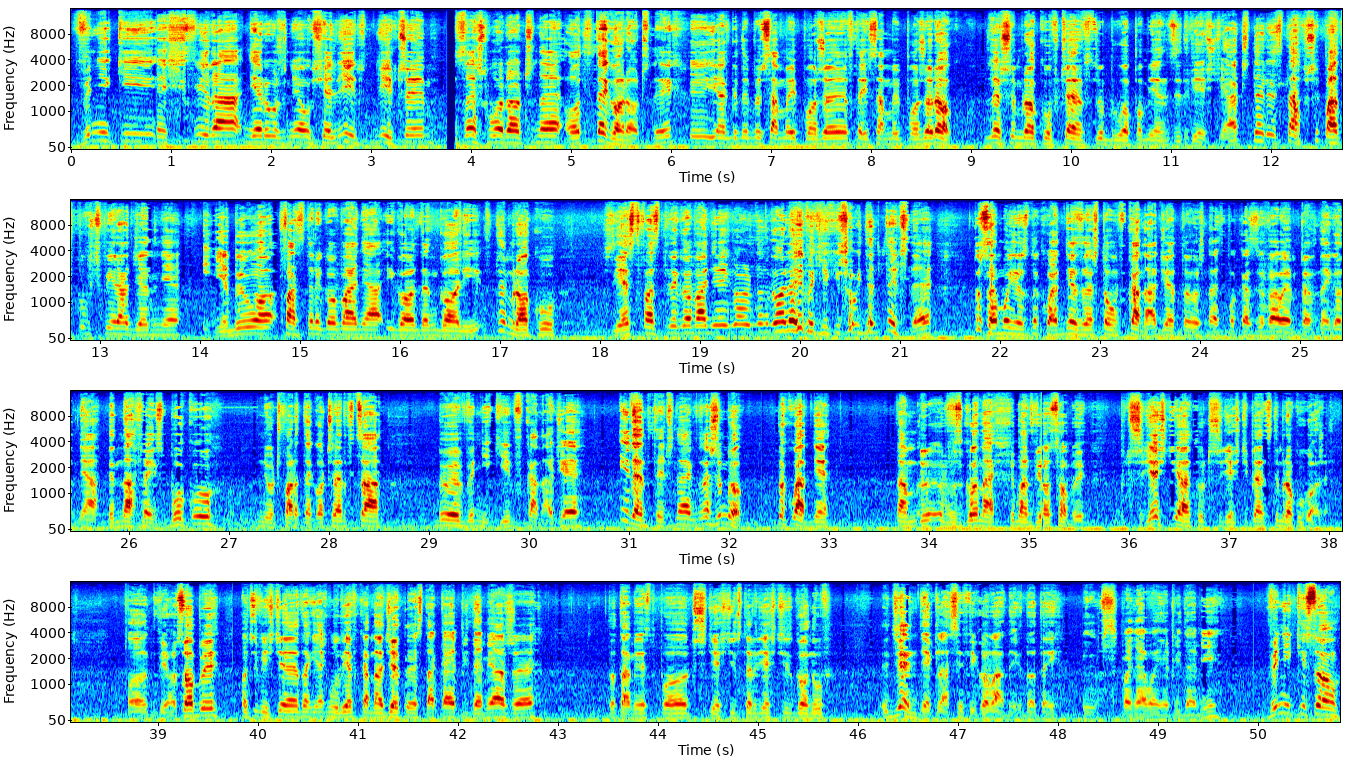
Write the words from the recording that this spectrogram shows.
wyniki świra nie różnią się niczym zeszłoroczne od tegorocznych, jak gdyby w samej porze, w tej samej porze roku. W zeszłym roku w czerwcu było pomiędzy 200 a 400 przypadków świra dziennie i nie było fastrygowania i golden goli. W tym roku jest fastrygowanie i golden gole i wyniki są identyczne. To samo jest dokładnie zresztą w Kanadzie, to już nawet pokazywałem pewnego dnia na Facebooku, w dniu 4 czerwca były wyniki w Kanadzie identyczne jak w zeszłym roku. Dokładnie tam w zgonach chyba dwie osoby. 30, a tu 35 w tym roku gorzej. O dwie osoby. Oczywiście, tak jak mówię, w Kanadzie to jest taka epidemia, że to tam jest po 30-40 zgonów dziennie klasyfikowanych do tej wspaniałej epidemii. Wyniki są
